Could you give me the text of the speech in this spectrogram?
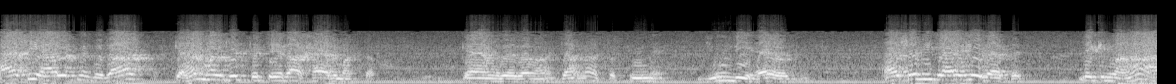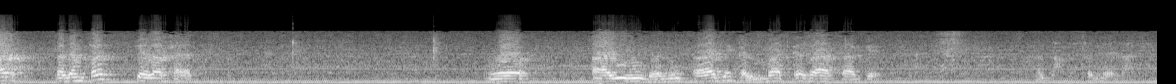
ایسی حالت میں گزار کہ ہر منزل پہ تیرا خیر مقصد۔ کہ رواں جانا تو تم نے یوں بھی ہے ایسے بھی۔ جائے گی ویسے۔ لیکن وہاں ہر قدم پر تیرا خیر۔ وہ آئی ہوں گھر ہوں آج کل بات کر رہا تھا کہ اللہ صلی اللہ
